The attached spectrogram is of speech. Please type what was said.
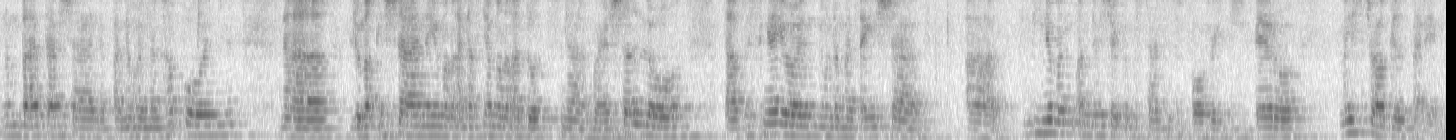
nung bata siya na panahon ng hapon, na lumaki siya na yung mga anak niya, mga adults na martial law. Tapos ngayon, nung namatay siya, uh, hindi naman under circumstances of poverty, pero may struggle pa rin.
